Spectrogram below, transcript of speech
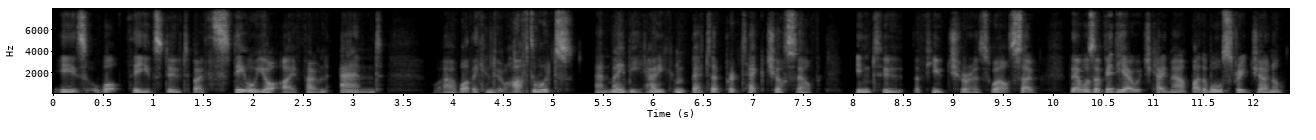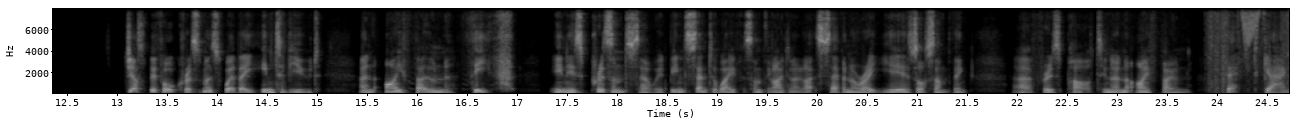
is what thieves do to both steal your iPhone and uh, what they can do afterwards and maybe how you can better protect yourself into the future as well. So there was a video which came out by the Wall Street Journal just before Christmas where they interviewed an iPhone thief in his prison cell. He'd been sent away for something, I don't know, like seven or eight years or something uh, for his part in an iPhone theft gang.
